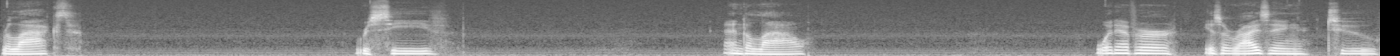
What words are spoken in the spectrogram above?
relax, receive, and allow whatever is arising to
